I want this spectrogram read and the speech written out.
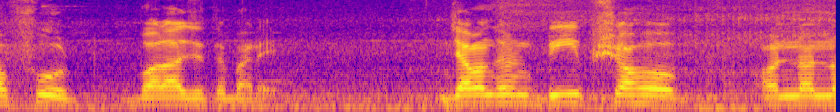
অফ ফুড বলা যেতে পারে। যেমন ধরুন বিফ সহ অন্যান্য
